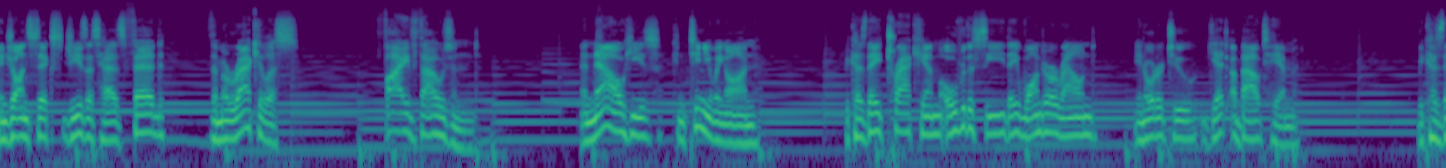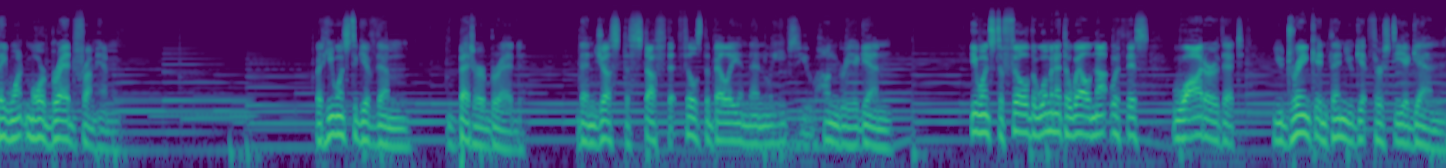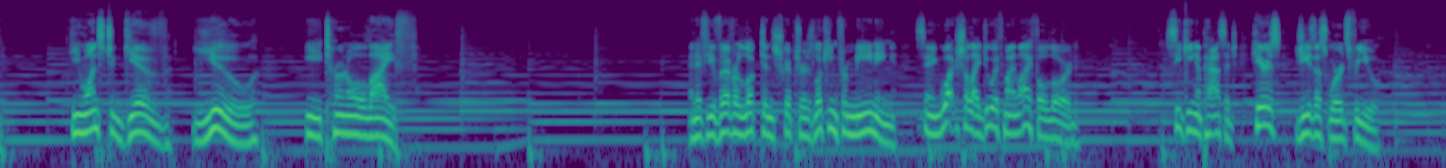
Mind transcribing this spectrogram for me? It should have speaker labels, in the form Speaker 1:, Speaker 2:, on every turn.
Speaker 1: In John 6, Jesus has fed the miraculous 5,000. And now he's continuing on because they track him over the sea, they wander around in order to get about him because they want more bread from him. But he wants to give them better bread than just the stuff that fills the belly and then leaves you hungry again. He wants to fill the woman at the well not with this water that you drink and then you get thirsty again. He wants to give you eternal life. And if you've ever looked in scriptures looking for meaning, saying, What shall I do with my life, O Lord? Seeking a passage, here's Jesus' words for you.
